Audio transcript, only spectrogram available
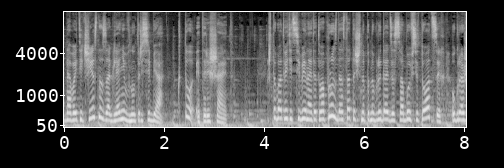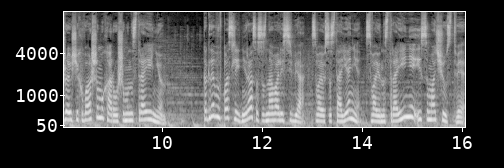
Давайте честно заглянем внутрь себя. Кто это решает? Чтобы ответить себе на этот вопрос, достаточно понаблюдать за собой в ситуациях, угрожающих вашему хорошему настроению. Когда вы в последний раз осознавали себя, свое состояние, свое настроение и самочувствие?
